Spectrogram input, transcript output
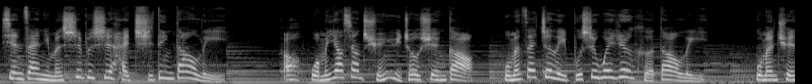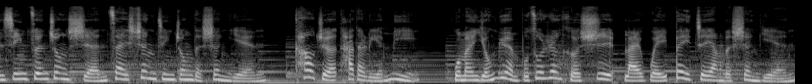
现在你们是不是还持定道理？哦，我们要向全宇宙宣告，我们在这里不是为任何道理。我们全心尊重神在圣经中的圣言，靠着他的怜悯，我们永远不做任何事来违背这样的圣言。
